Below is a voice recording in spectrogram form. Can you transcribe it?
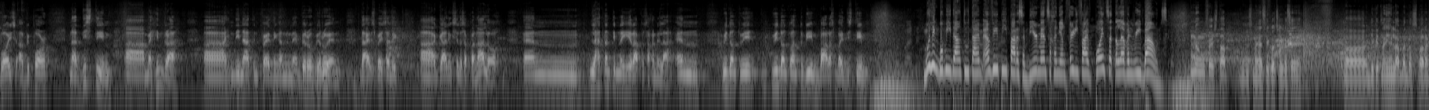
boys uh, before na this team, uh, Mahindra, uh, hindi natin pwedeng ano na, biru-biruin dahil especially uh, galing sila sa panalo and lahat ng team nahihirapan sa kanila and we don't we, we don't want to be embarrassed by this team. Muling bumida ang two-time MVP para sa Beermen sa kanyang 35 points at 11 rebounds. Nung first stop, nasmaya si coach eh, kasi uh, dikit lang yung laban tapos parang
